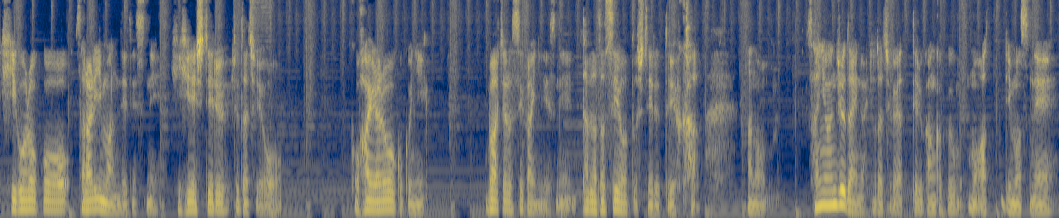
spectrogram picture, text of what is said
日頃こう、サラリーマンでですね、疲弊している人たちを、こう、ハイラル王国に、バーチャル世界にですね、旅立たせようとしているというか、あの、3、40代の人たちがやってる感覚もありますね。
